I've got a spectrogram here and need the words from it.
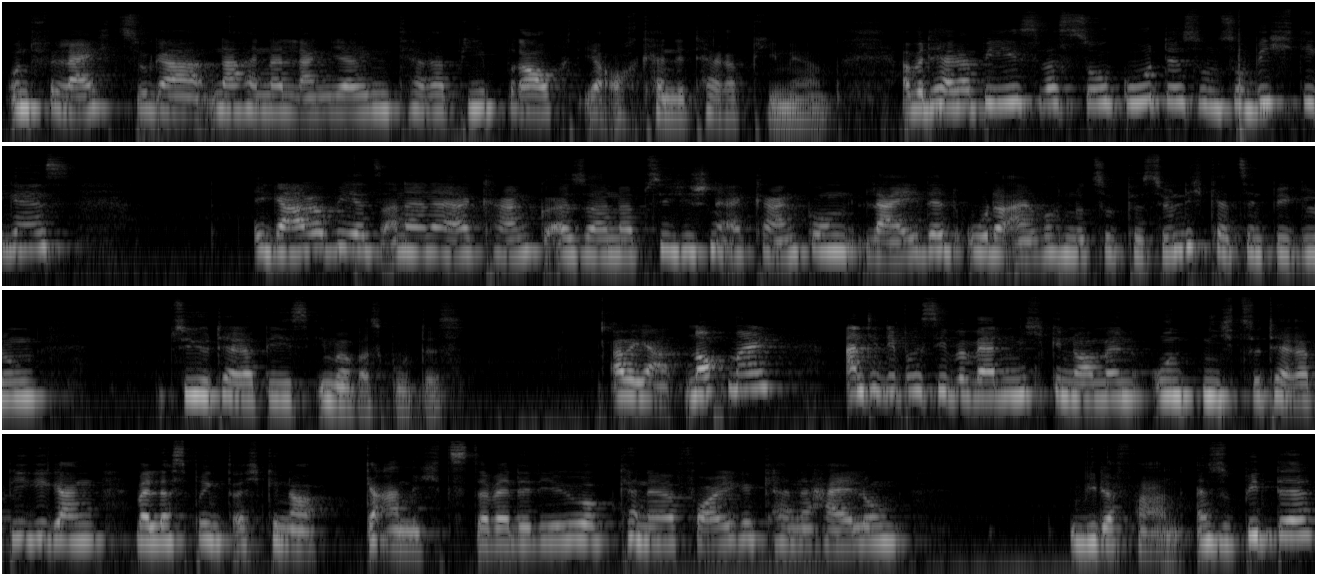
und vielleicht sogar nach einer langjährigen Therapie braucht ihr auch keine Therapie mehr. Aber Therapie ist was so Gutes und so Wichtiges, egal ob ihr jetzt an einer Erkrankung, also einer psychischen Erkrankung leidet oder einfach nur zur Persönlichkeitsentwicklung, Psychotherapie ist immer was Gutes. Aber ja, nochmal, Antidepressiva werden nicht genommen und nicht zur Therapie gegangen, weil das bringt euch genau gar nichts. Da werdet ihr überhaupt keine Erfolge, keine Heilung widerfahren. Also bitte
